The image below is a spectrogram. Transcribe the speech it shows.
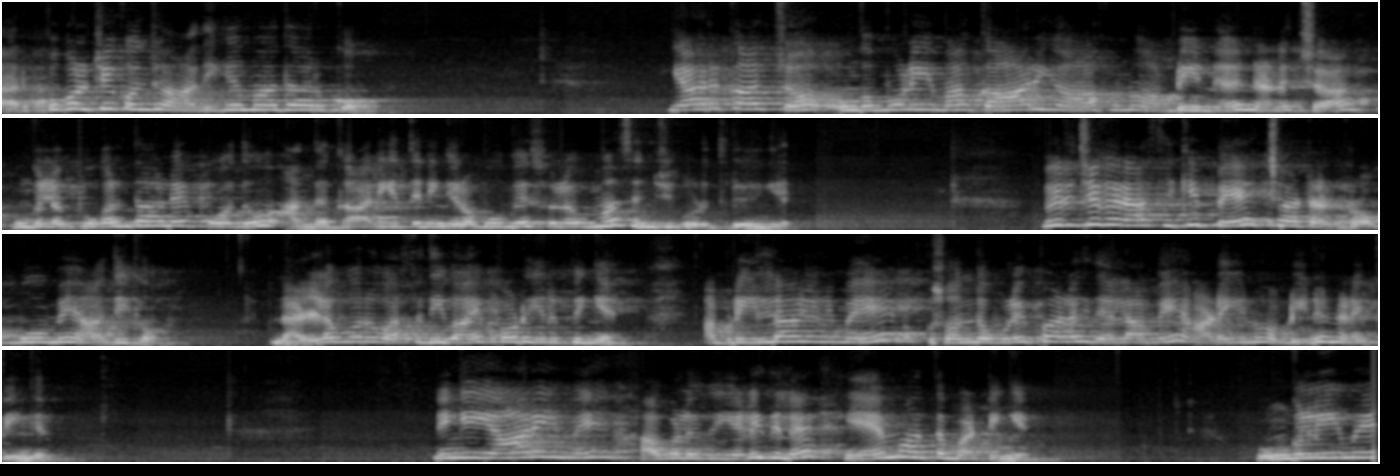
தற்புகழ்ச்சி கொஞ்சம் அதிகமாக தான் இருக்கும். யாருக்காச்சும் உங்கள் மூலியமாக காரியம் ஆகணும் அப்படின்னு நினச்சா உங்களை புகழ்ந்தாலே போதும். அந்த காரியத்தை நீங்கள் ரொம்பவுமே சுலபமாக செஞ்சு கொடுத்துருவீங்க. விருச்சிக ராசிக்கு பேச்சாற்றல் ரொம்பவுமே அதிகம். நல்ல ஒரு வசதி வாய்ப்போடு இருப்பீங்க. அப்படி இல்லாலுமே சொந்த உழைப்பால் இது எல்லாமே அடையணும் அப்படின்னு நினைப்பீங்க. நீங்கள் யாரையுமே அவ்வளவு எளிதில் ஏமாற்ற மாட்டீங்க. உங்களையுமே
